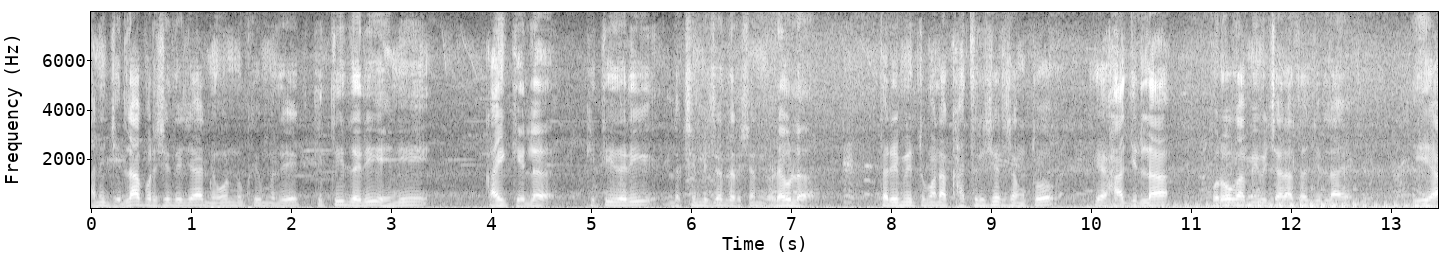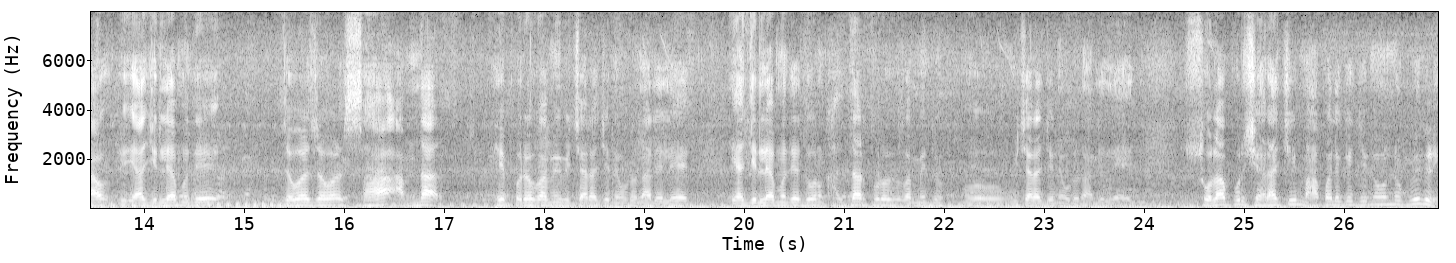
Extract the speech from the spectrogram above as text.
आणि जिल्हा परिषदेच्या निवडणुकीमध्ये किती जरी ह्यांनी काही केलं किती जरी लक्ष्मीचं दर्शन घडवलं तरी मी तुम्हाला खात्रीशीर सांगतो की हा जिल्हा पुरोगामी विचाराचा जिल्हा आहे. या या जिल्ह्यामध्ये जवळजवळ सहा आमदार हे पुरोगामी विचाराचे निवडून आलेले आहेत. या जिल्ह्यामध्ये दोन खासदार पुरोगामी विचाराचे निवडून आलेले आहेत. सोलापूर शहराची महापालिकेची निवडणूक वेगळी.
